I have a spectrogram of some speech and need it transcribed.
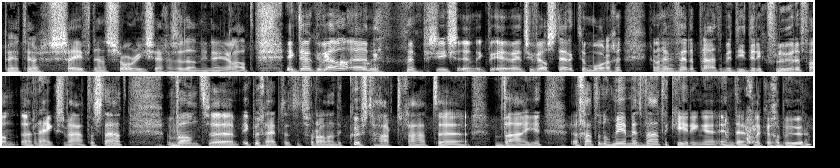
Beter safe than sorry, zeggen ze dan in Engeland. Ik dank u wel. En, precies, en ik wens u wel sterkte morgen. Ik ga nog even verder praten met Diederik Fleuren van Rijkswaterstaat. Want eh, ik begrijp dat het vooral aan de kust hard gaat eh, waaien. Eh, gaat er nog meer met waterkeringen en dergelijke gebeuren?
